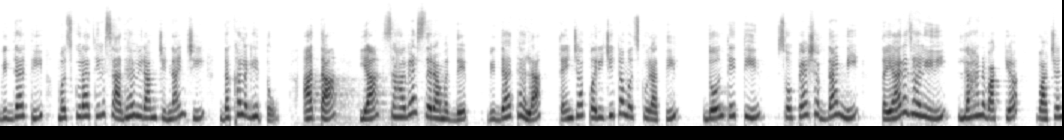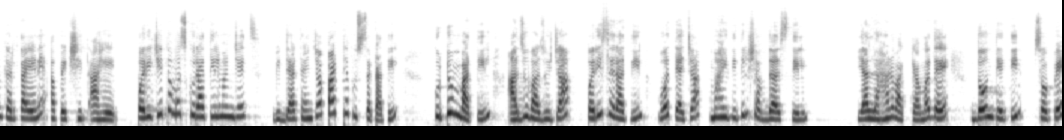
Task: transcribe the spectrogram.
विद्यार्थी मजकुरातील साध्या विरामचिन्हांची दखल घेतो. आता या सहाव्या स्तरामध्ये विद्यार्थ्याला त्यांच्या परिचित मजकुरातील दोन ते तीन सोप्या शब्दांनी तयार झालेली लहान वाक्य वाचन करता येणे अपेक्षित आहे. परिचित मजकुरातील म्हणजेच विद्यार्थ्यांच्या पाठ्यपुस्तकातील कुटुंबातील आजूबाजूच्या परिसरातील व त्याच्या माहितीतील शब्द असतील. या लहान वाक्यामध्ये दोन ते तीन सोपे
